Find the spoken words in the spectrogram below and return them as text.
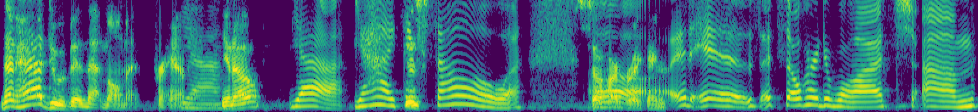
That had to have been that moment for him. Yeah. You know, yeah yeah i think Just- so so heartbreaking. Oh, it is it's so hard to watch um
